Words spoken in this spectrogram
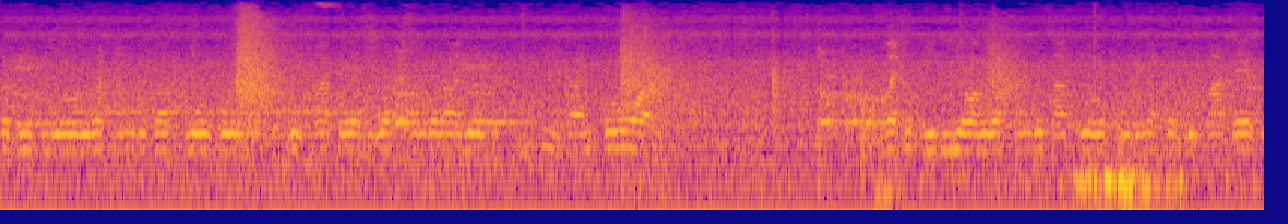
ปะเทติโยวัฏังกุสัพโยโกตุมาเตติวัฏังกลายโยติไคย โตวัฏเทติโยวัฏังกุสัพโยโกตุมาเตติ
